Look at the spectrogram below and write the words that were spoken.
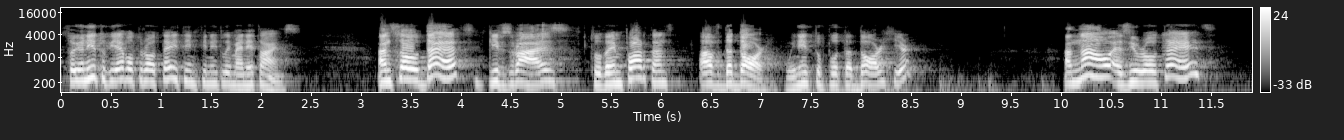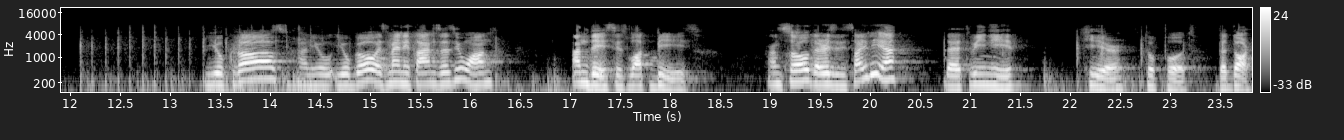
so you need to be able to rotate infinitely many times. And so that gives rise to the importance of the door. We need to put a door here. And now, as you rotate, you cross and you, you go as many times as you want. And this is what B is. And so there is this idea that we need here to put the door.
